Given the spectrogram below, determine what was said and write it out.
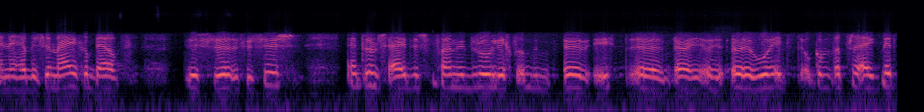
en dan hebben ze mij gebeld. Dus zijn zus. En toen zeiden ze van uw broer ligt op de... eh, is, eh, hoe heet het ook? Wat zei ik net?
